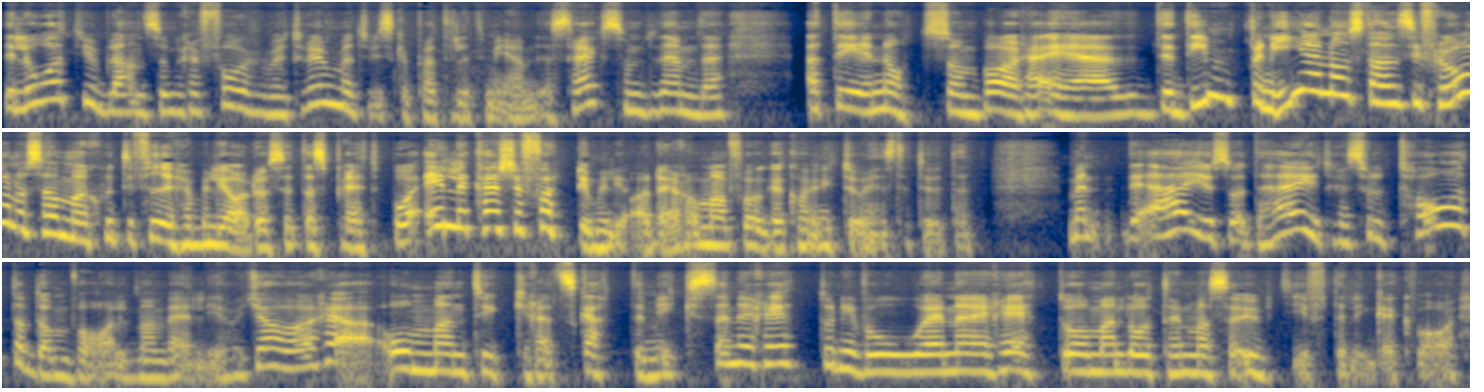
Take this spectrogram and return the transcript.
det låter ju ibland som reformutrymmet, vi ska prata lite mer om det strax, som du nämnde, att det är något som bara är, det dimper ner någonstans ifrån och så har man 74 miljarder att sätta sprätt på, eller kanske 40 miljarder om man frågar Konjunkturinstitutet. Men det är ju så att det här är ett resultat av de val man väljer att göra. Om man tycker att skattemixen är rätt och nivåerna är rätt och om man låter en massa utgifter ligga kvar.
